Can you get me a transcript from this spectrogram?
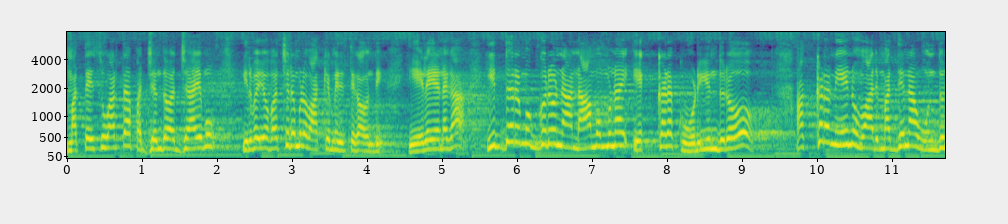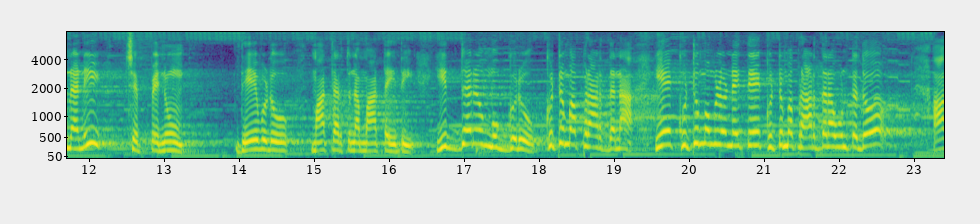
మత్తేసు వార్త పద్దెనిమిదో అధ్యాయము ఇరవయో వచనములో వాక్యం రీతిగా ఉంది. ఏలయనగా ఇద్దరు ముగ్గురు నా నామమున ఎక్కడ కూడియుందురో అక్కడ నేను వారి మధ్యన ఉందునని చెప్పెను. దేవుడు మాట్లాడుతున్న మాట ఇది. ఇద్దరు ముగ్గురు కుటుంబ ప్రార్థన. ఏ కుటుంబంలోనైతే కుటుంబ ప్రార్థన ఉంటుందో ఆ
